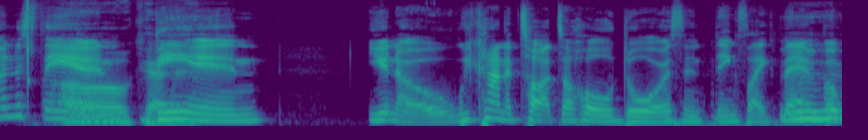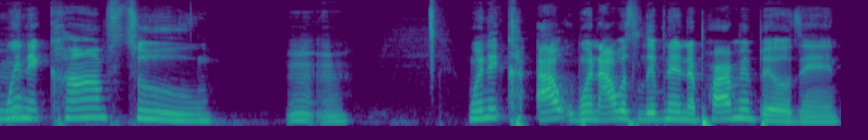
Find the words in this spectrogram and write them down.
understand Okay. being. You know, we kind of taught to hold doors and things like that. But when it comes to when it I, when I was living in an apartment building,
